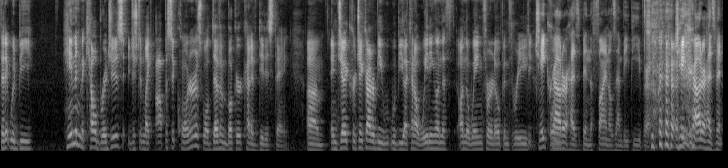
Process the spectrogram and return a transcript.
That it would be him and Mikal Bridges just in like opposite corners while Devin Booker kind of did his thing. Um, and Jae, Jae Crowder be, would be like kind of waiting on the th- on the wing for an open three. Jae Crowder has been the Finals MVP, bro. Jae Crowder has been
